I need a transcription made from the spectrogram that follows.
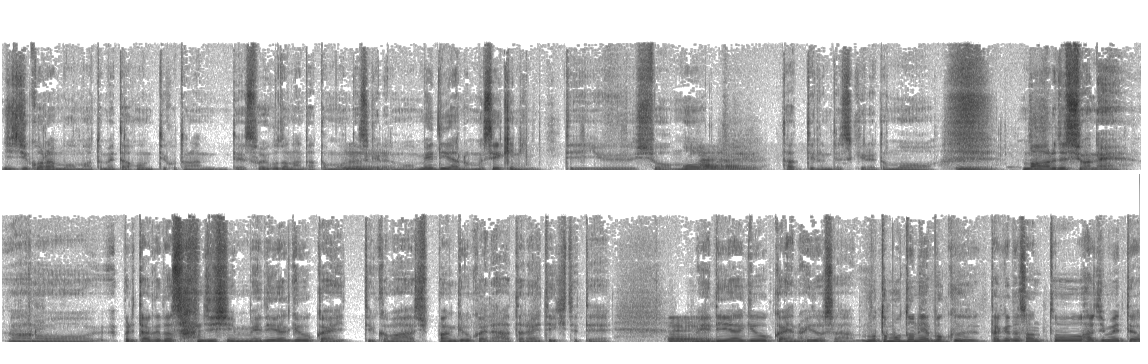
時事コラムをまとめた本ということなんでそういうことなんだと思うんですけれども、うん、メディアの無責任っていう章も立ってるんですけれども、はいはい、まああれですよね。あのやっぱり武田さん自身メディア業界っていうか、まあ、出版業界で働いてきてて、メディア業界のひどさ。もともとね僕武田さんと初めてあ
